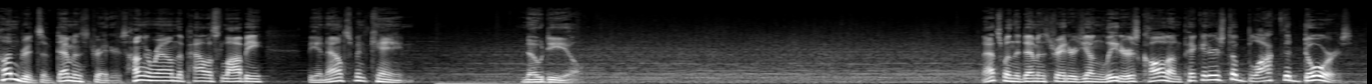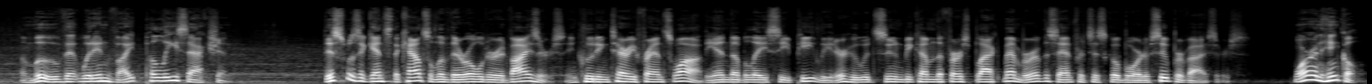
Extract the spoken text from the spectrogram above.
hundreds of demonstrators hung around the palace lobby, the announcement came no deal. That's when the demonstrators' young leaders called on picketers to block the doors, a move that would invite police action. This was against the counsel of their older advisors, including Terry Francois, the NAACP leader who would soon become the first black member of the San Francisco Board of Supervisors. Warren Hinckle,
